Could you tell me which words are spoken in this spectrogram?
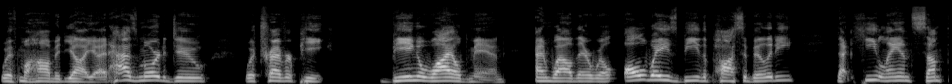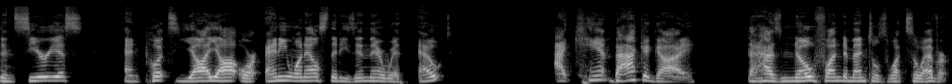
with Muhammad Yahya. It has more to do with Trevor Peek being a wild man. And while there will always be the possibility that he lands something serious and puts Yahya or anyone else that he's in there with out, I can't back a guy that has no fundamentals whatsoever,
